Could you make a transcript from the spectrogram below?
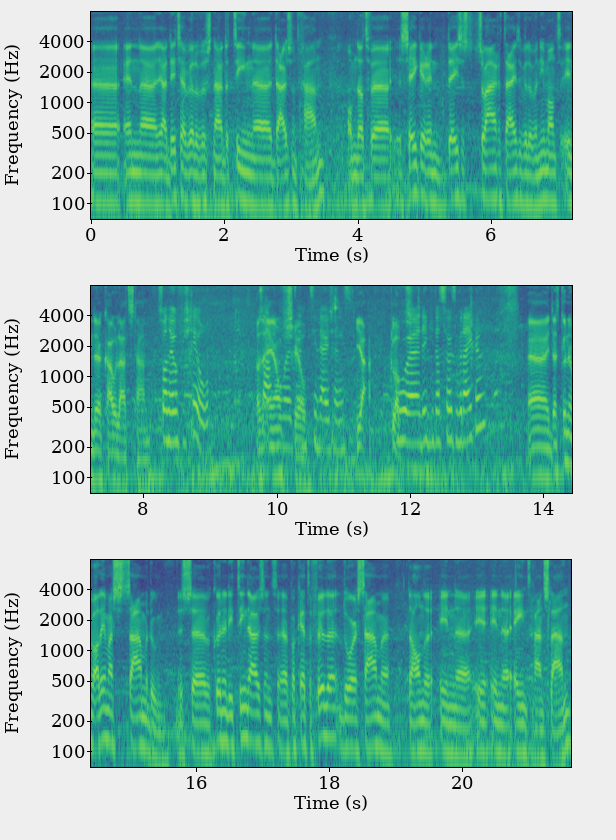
Uh, en uh, ja, dit jaar willen we dus naar de 10.000 gaan. Omdat we zeker in deze zware tijden willen we niemand in de kou laten staan. Dat is wel een heel verschil. Dat is een enorm verschil. 10.000. Ja, klopt. Hoe uh, denk je dat zo te bereiken? dat kunnen we alleen maar samen doen. Dus we kunnen die 10.000 pakketten vullen door samen de handen in, in, in één te gaan slaan.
